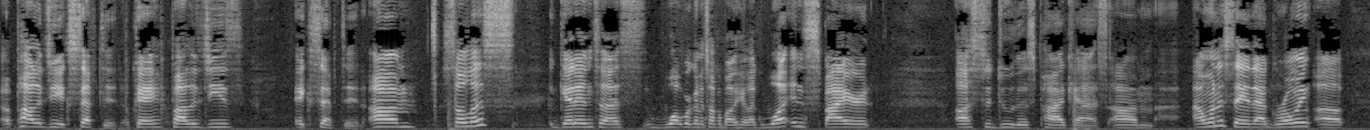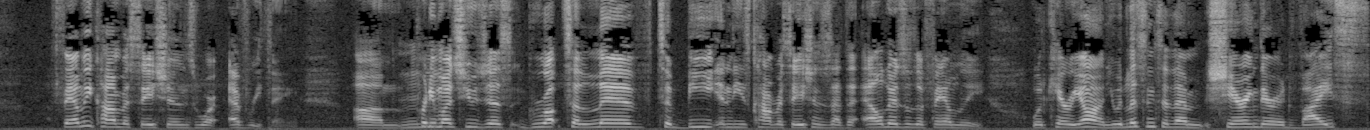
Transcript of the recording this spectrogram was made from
Apology accepted. Okay. Apologies accepted. Um. So let's get into us what we're gonna talk about here. Like, what inspired us to do this podcast? Um. I want to say that growing up, family conversations were everything. Um, pretty much you just grew up to live to be in these conversations that the elders of the family would carry on. You would listen to them sharing their advice,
